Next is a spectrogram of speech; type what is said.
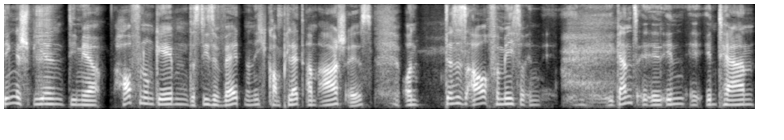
Dinge spielen, die mir Hoffnung geben, dass diese Welt noch nicht komplett am Arsch ist und das ist auch für mich so in, ganz in, in, intern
